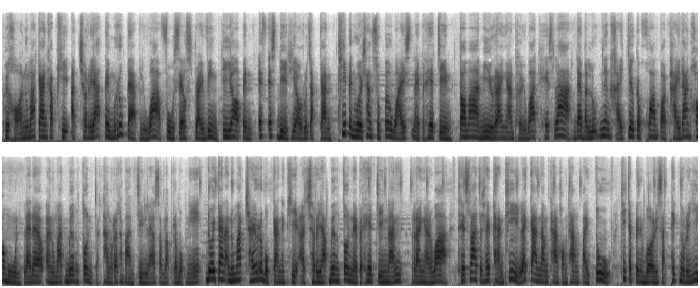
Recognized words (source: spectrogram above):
เพื่อขออนุมัติการขับขี่อัจฉริยะเต็มรูปแบบหรือว่า Full Self Driving ที่ย่อเป็น FSD ที่เรารู้จักกัน ที่เป็นเวอร์ชัน Supervised ในประเทศจีน ต่อมามีรายงานเผยว่าเทสลาได้บรรลุเงื่อนไขเกี่ยวกับความปลอดภัยด้านข้อมูล และได้รับอนุมัติเบื้องต้นจากทางรัฐบาลจีนแล้วแล้วสำหรับระบบนี้ โดยการอนุมัติใช้ระบบการขับขี่อัจฉริยะเบื้องต้นในประเทศจีนนั้น รายงานว่าเทสลาจะใช้แผนที่และการนำทางของทางไปตู้ ที่จะเป็นบริษัทเทคโนโลยี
